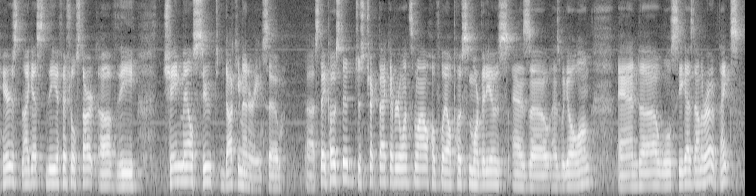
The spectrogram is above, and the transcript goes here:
here's I guess the official start of the chainmail suit documentary. So uh, stay posted. Just check back every once in a while. Hopefully, I'll post some more videos as uh, as we go along, and uh, we'll see you guys down the road. Thanks.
